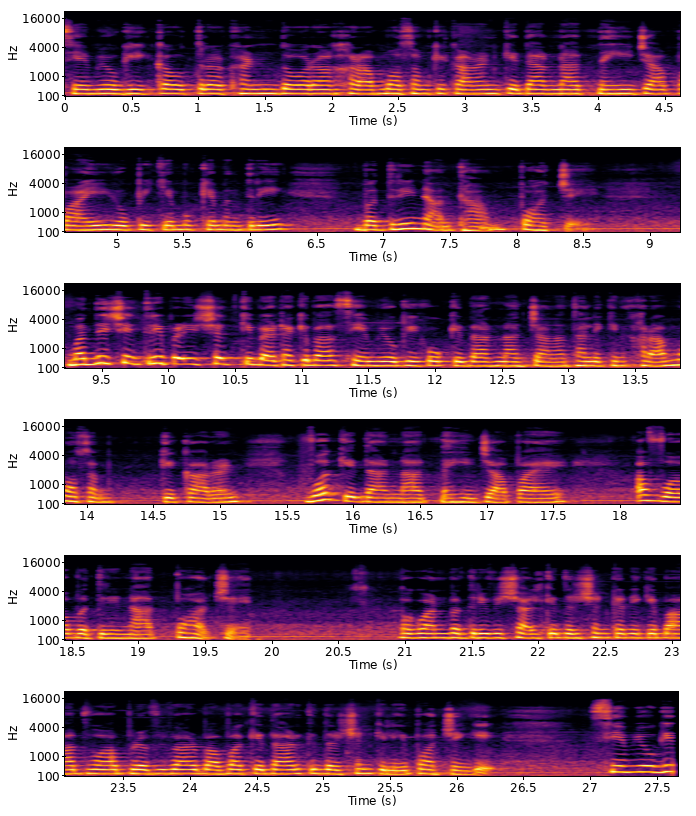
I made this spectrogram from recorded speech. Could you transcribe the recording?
सीएम योगी का उत्तराखंड दौरा खराब मौसम के कारण केदारनाथ नहीं जा पाए। यूपी के मुख्यमंत्री बद्रीनाथ धाम पहुँचे। मध्य क्षेत्रीय परिषद की बैठक के बाद सीएम योगी को केदारनाथ जाना था, लेकिन खराब मौसम के कारण वह केदारनाथ नहीं जा पाए। अब वह बद्रीनाथ पहुँचे। भगवान बद्री विशाल के दर्शन करने के बाद वह अब रविवार बाबा केदार के दर्शन के लिए पहुँचेंगे। सीएम योगी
